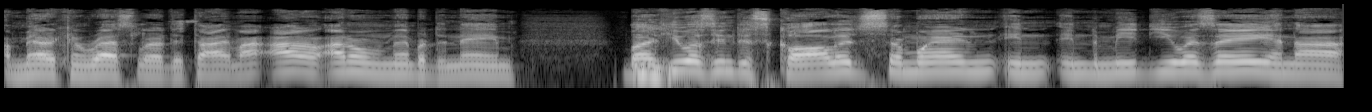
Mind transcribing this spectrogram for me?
American wrestler at the time. I I don't, I don't remember the name, but he was in this college somewhere in, in, in the mid USA, and uh,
